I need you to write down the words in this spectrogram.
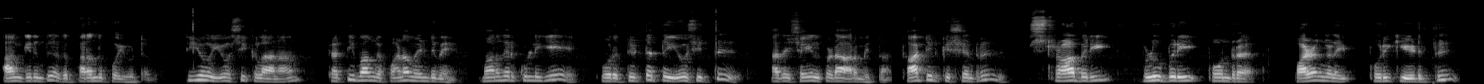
அங்கிருந்து அது பறந்து போய்விட்டது. தியோ யோசிக்கலானான் கத்தி வாங்க பணம் வேண்டுமே? மனதிற்குள்ளேயே ஒரு திட்டத்தை யோசித்து அதை செயல்பட ஆரம்பித்தான். காட்டிற்கு சென்று ஸ்ட்ராபெரி ப்ளூபெரி போன்ற பழங்களை பொறுக்கி எடுத்து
